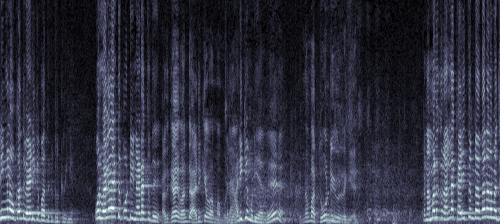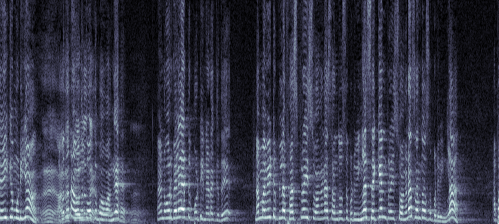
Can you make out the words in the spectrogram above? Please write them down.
நீங்களும் உட்காந்து வேடிக்கை பார்த்துக்கிட்டு இருக்கிறீங்க. ஒரு விளையாட்டு போட்டி நடக்குது. அதுக்காக வந்து அடிக்கவாமா அடிக்க முடியாது. என்னம்மா தூண்டி விடுறீங்க? இப்ப நம்மளுக்கு நல்ல கைத்தண்டா தானே நம்ம ஜெயிக்க முடியும்? அப்பதானே அவங்க. தோத்து போவாங்க. ஒரு விளையாட்டு போட்டி நடக்குது. நம்ம வீட்டு பிள்ளை ஃபர்ஸ்ட் பிரைஸ் வாங்கினா சந்தோஷப்படுவீங்களா? செகண்ட் பிரைஸ் வாங்கினா சந்தோஷப்படுவீங்களா? அப்ப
